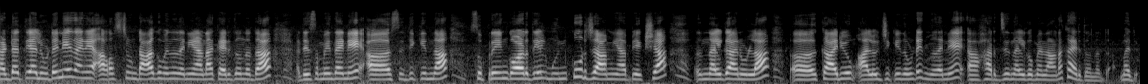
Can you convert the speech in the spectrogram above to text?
കണ്ടെത്തിയാൽ ഉടനെ തന്നെ അറസ്റ്റ് ഉണ്ടാകുമെന്ന് തന്നെയാണ് കരുതുന്നത്. അതേസമയം തന്നെ സിദ്ധിക്കുന്ന സുപ്രീം കോടതിയിൽ മുൻകൂർ ജാമ്യാപേക്ഷ നൽകാനുള്ള കാര്യവും ആലോചിക്കുന്നുണ്ട്. ഇന്ന് തന്നെ ഹർജി നൽകുമെന്നാണ് കരുതുന്നത്. മരു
